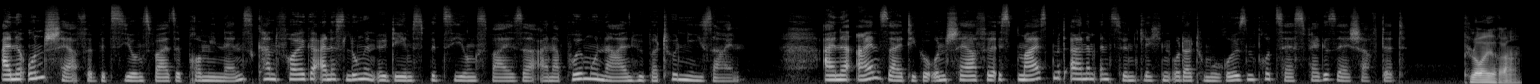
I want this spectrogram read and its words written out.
Eine Unschärfe bzw. Prominenz kann Folge eines Lungenödems bzw. einer pulmonalen Hypertonie sein. Eine einseitige Unschärfe ist meist mit einem entzündlichen oder tumorösen Prozess vergesellschaftet. Pleura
